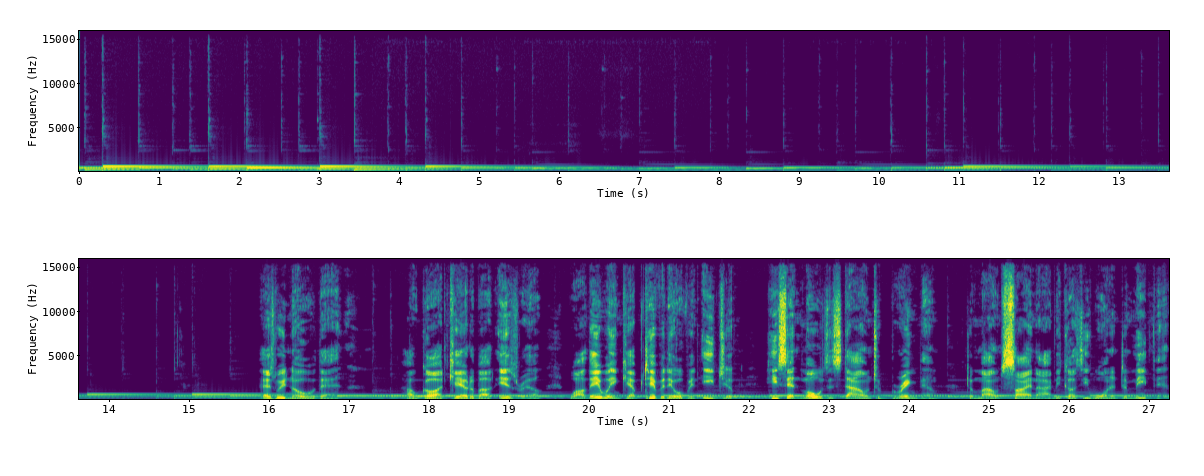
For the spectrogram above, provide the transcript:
As we know that how God cared about Israel while they were in captivity over in Egypt, he sent Moses down to bring them to Mount Sinai because he wanted to meet them.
